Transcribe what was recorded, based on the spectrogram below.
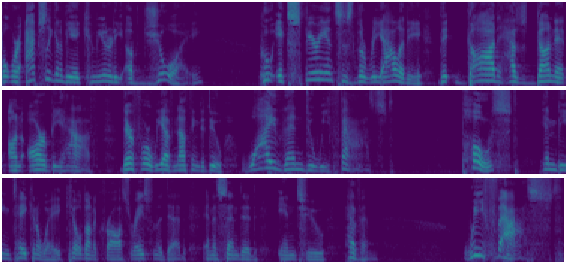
but we're actually going to be a community of joy who experiences the reality that God has done it on our behalf. Therefore, we have nothing to do. Why then do we fast? Post him being taken away, killed on a cross, raised from the dead, and ascended into heaven. We fast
